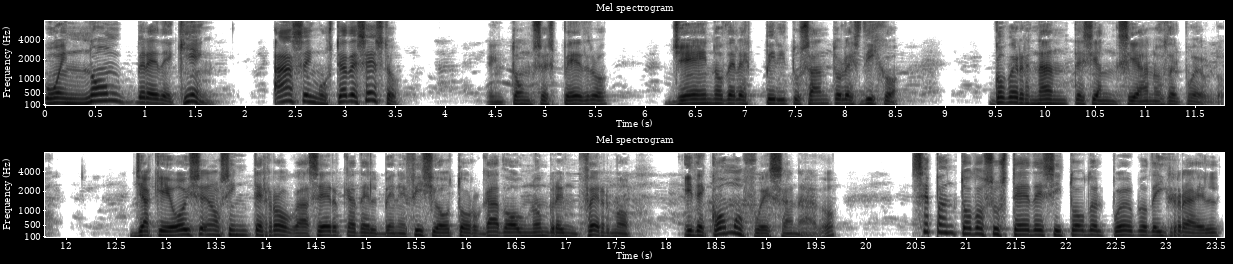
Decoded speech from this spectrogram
o en nombre de quién hacen ustedes esto? Entonces Pedro, lleno del Espíritu Santo, les dijo, Gobernantes y ancianos del pueblo, ya que hoy se nos interroga acerca del beneficio otorgado a un hombre enfermo y de cómo fue sanado, sepan todos ustedes y todo el pueblo de Israel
